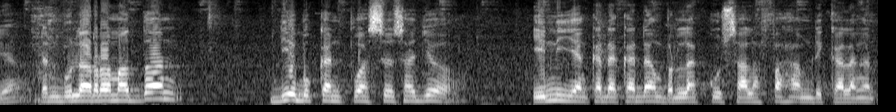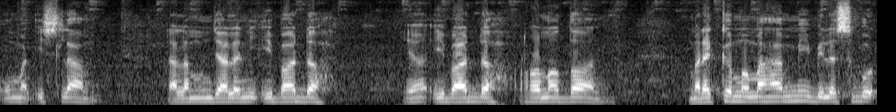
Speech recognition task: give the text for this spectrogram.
Ya dan bulan Ramadan dia bukan puasa saja. Ini yang kadang-kadang berlaku salah faham di kalangan umat Islam dalam menjalani ibadah ya ibadah Ramadan. Mereka memahami bila sebut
